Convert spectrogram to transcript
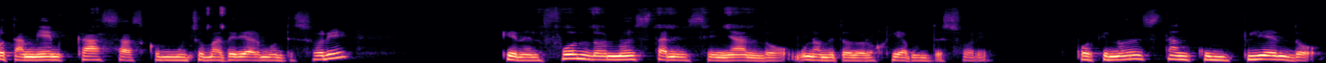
o también casas con mucho material Montessori, que en el fondo no están enseñando una metodología Montessori, porque no están cumpliendo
